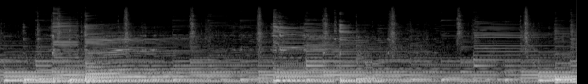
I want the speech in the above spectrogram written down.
thank you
